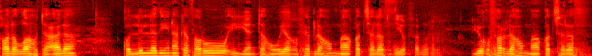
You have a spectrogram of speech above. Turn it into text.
قال الله تعالى قل للذين كفروا إن ينتهوا يغفر لهم ما قد سلف. يغفر لهم. يغفر لهم ما قد سلف.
